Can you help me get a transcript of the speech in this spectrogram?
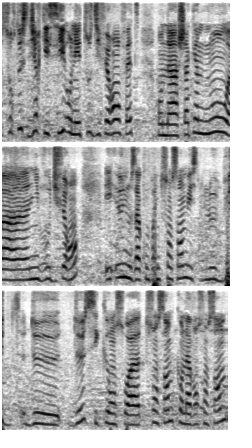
surtout se dire qu'ici, on est tous différents en fait. On a chacun de nous à un niveau différent et eux nous accompagnent tous ensemble. Et le but de d'eux, c'est qu'on soit tous ensemble, qu'on avance ensemble,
